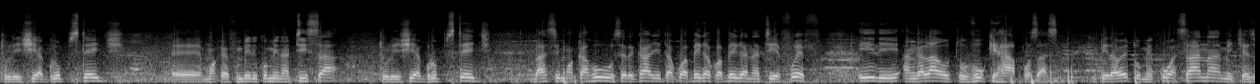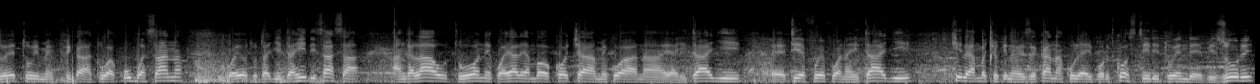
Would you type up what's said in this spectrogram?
tuliishia group stage E, mwaka 2019 tuliishia group stage. Basi mwaka huu serikali itakuwa bega kwa bega na TFF ili angalau tuvuke hapo. Sasa mpira wetu umekuwa sana, michezo yetu imefika hatua kubwa sana. Kwa hiyo tutajitahidi sasa angalau tuone kwa yale ambayo kocha amekuwa anayahitaji, e, TFF wanahitaji kile ambacho kinawezekana kule Ivory Coast ili tuende vizuri,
